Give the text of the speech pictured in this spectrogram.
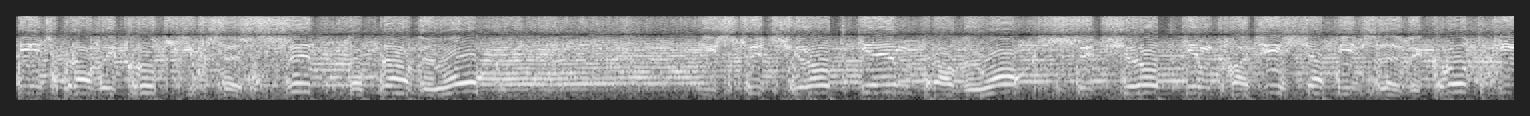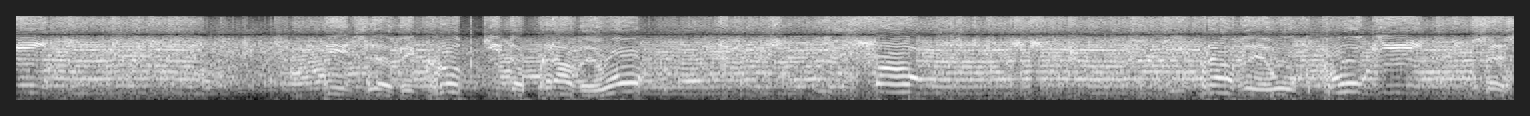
5 prawy krótki przez szczyt, do prawy łuk i szczyt środkiem, prawy łuk, szczyt środkiem, 25 lewy krótki, 5 lewy krótki do prawy łuk i 100 i prawy łuk długi przez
